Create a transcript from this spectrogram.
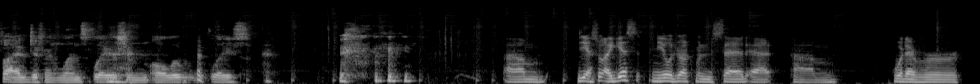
Five different lens flares from all over the place. Um, yeah, so I guess Neil Druckmann said at um, whatever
